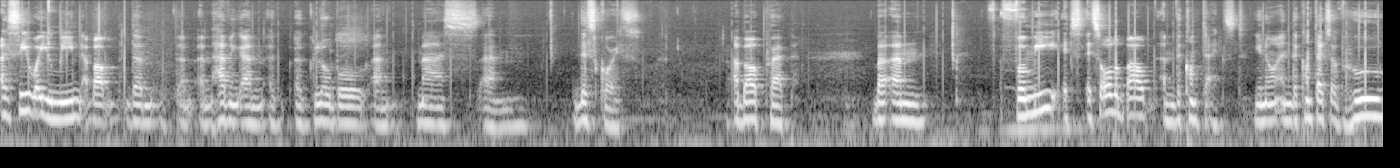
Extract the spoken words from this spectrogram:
I see what you mean about the um, um, having um, a, a global um, mass um, discourse about prep, but for me, it's it's all about the context, you know, and the context of who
